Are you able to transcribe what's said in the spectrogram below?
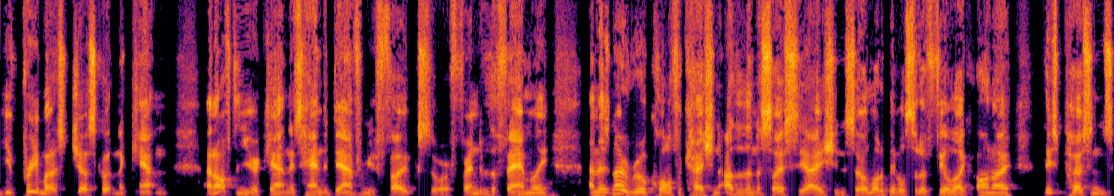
you've pretty much just got an accountant. And often your accountant is handed down from your folks or a friend of the family, and there's no real qualification other than association. So a lot of people sort of feel like, oh no, this person's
